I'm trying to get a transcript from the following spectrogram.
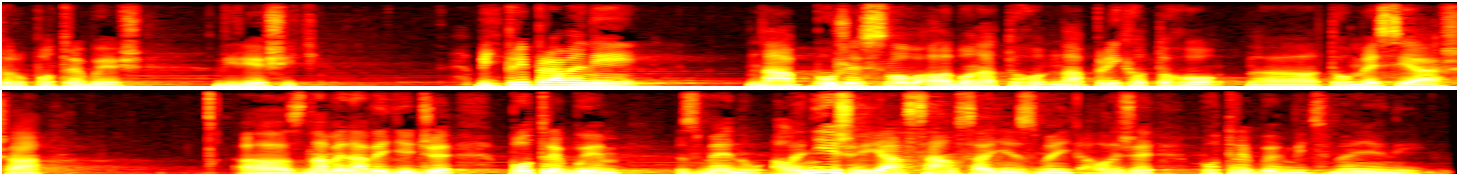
ktorú potrebuješ vyriešiť. Byť pripravený na Bože slovo alebo na, toho, na príchod toho, eh, toho Mesiáša eh, znamená vedieť, že potrebujem zmenu. Ale nie, že ja sám sa idem zmeniť, ale že potrebujem byť zmenený.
